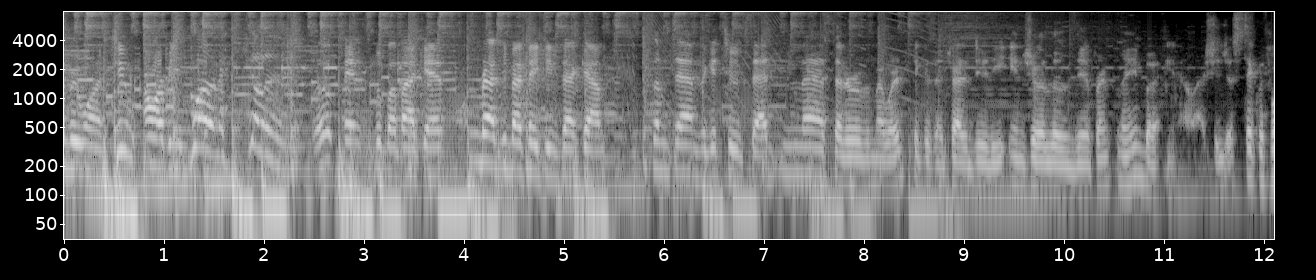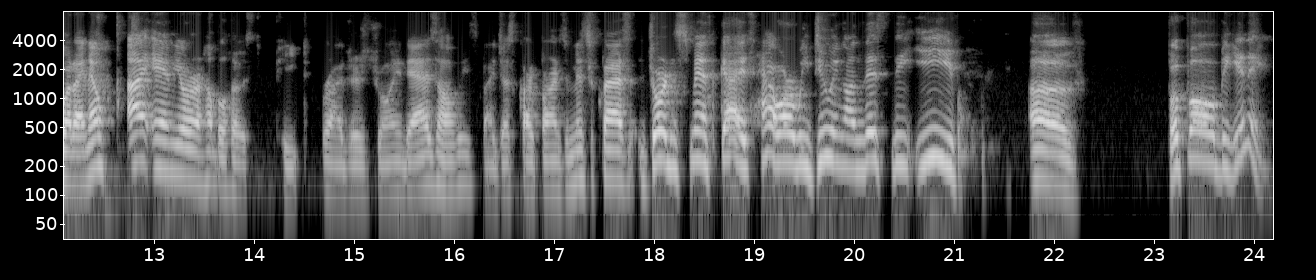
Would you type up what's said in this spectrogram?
Everyone to RB1 Dylan oh, Fantasy Football Podcast, brought to you by FakeTeams.com. Sometimes I get too excited and I stutter over my words because I try to do the intro a little differently, but you know, I should just stick with what I know. I am your humble host, Pete Rogers, joined as always by Just Clark Barnes and Mr. Class, Jordan Smith. Guys, how are we doing on this, the eve of football beginning?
